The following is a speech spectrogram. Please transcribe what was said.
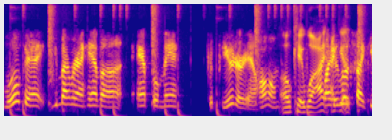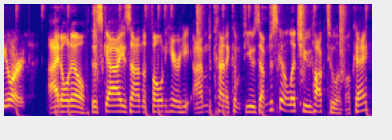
little bit. You remember I have a Apple Mac computer at home. Okay, well, I, Why, I it looks like yours. I don't know. This guy is on the phone here. He, I'm kind of confused. I'm just gonna let you talk to him. Okay?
